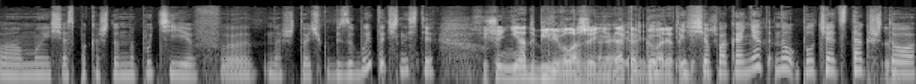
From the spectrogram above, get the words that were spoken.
мы сейчас пока что на пути в э, нашу точку безубыточности. Еще не отбили вложения, да, как э, говорят? Еще пока нет. Ну, получается так, что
